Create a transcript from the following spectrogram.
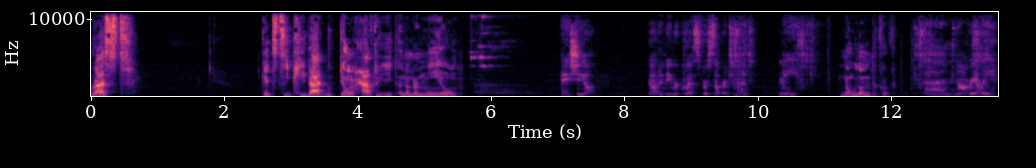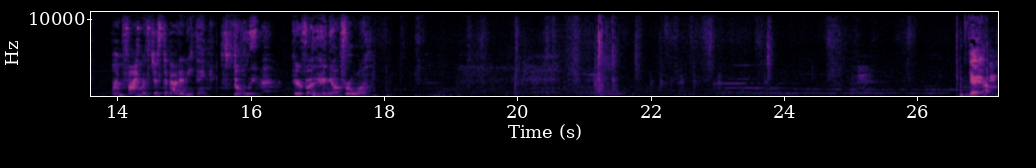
Rest. Get CP back. We don't have to eat another meal. Hey, Shionne. Got any requests for supper tonight? Me? No, we don't need to cook. Uh, not really. I'm fine with just about anything. Dohalim, care if I hang out for a while? Yeah, yeah.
